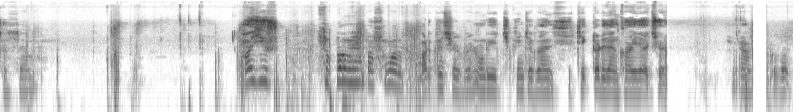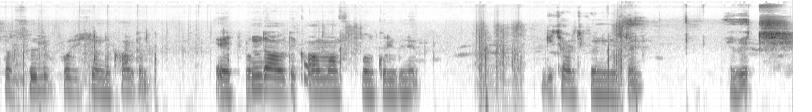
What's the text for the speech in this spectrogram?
Atlasam? Hayır. Zıplamaya basamadım. Arkadaşlar ben oraya çıkınca ben size tekrardan kaydı açarım. Arkadaşlar şöyle bir pozisyonda kaldım. Evet bunu da aldık. Alman Futbol Kulübü'nü. Git artık önümüzden. Evet.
